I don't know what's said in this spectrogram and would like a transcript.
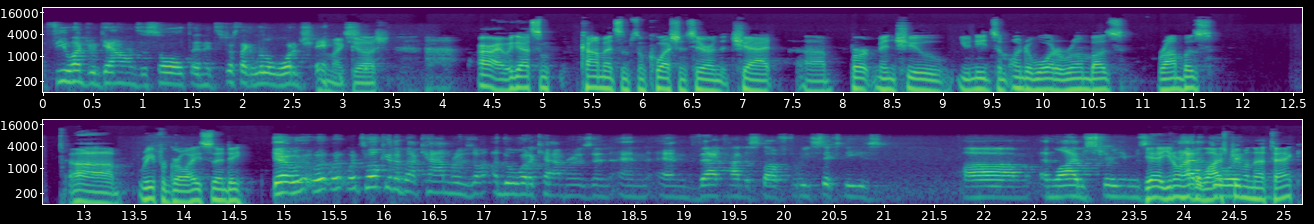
a few hundred gallons of salt, and it's just like a little water change. Oh my gosh! All right, we got some comments and some questions here in the chat. Uh, Bert Minshew, you need some underwater Roombas, Rambas. Uh, Reefer Girl, hey Cindy. Yeah, we're, talking about cameras, underwater cameras, and and and that kind of stuff, 360s, um, and live streams. Yeah, you don't have a live stream it. on that tank.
